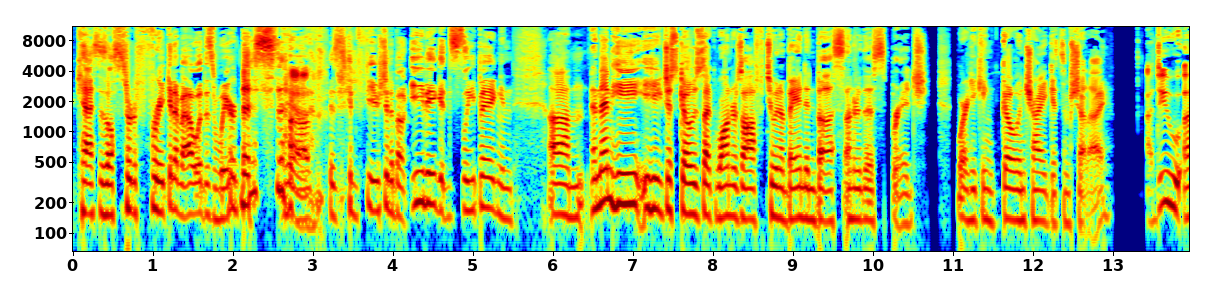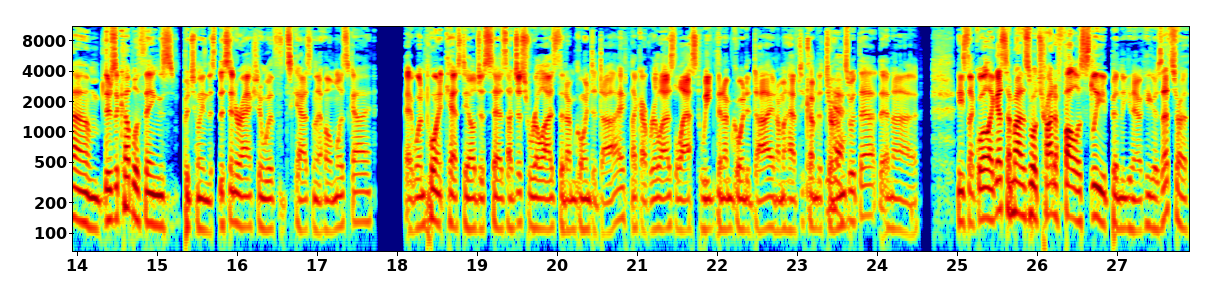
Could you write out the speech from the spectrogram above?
Cass is also sort of freaking him out with his weirdness, Yeah. um, his confusion about eating and sleeping, and um, and then he he just goes like wanders off to an abandoned bus under this bridge where he can go and try and get some shut eye. I do. Um, there's a couple of things between this this interaction with Cass and the homeless guy. At one point, Castiel just says, "I just realized that I'm going to die. Like I realized last week that I'm going to die, and I'm gonna have to come to terms Yeah. with that." And uh, he's like, "Well, I guess I might as well try to fall asleep." And you know, he goes, "That's a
